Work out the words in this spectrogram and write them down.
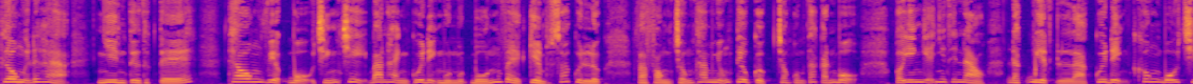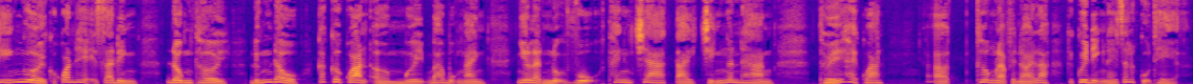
Thưa ông Nguyễn Đức Hạ, nhìn từ thực tế, theo ông việc Bộ Chính trị ban hành quy định 114 về kiểm soát quyền lực và phòng chống tham nhũng tiêu cực trong công tác cán bộ có ý nghĩa như thế nào, đặc biệt là quy định không bố trí người có quan hệ gia đình đồng thời đứng đầu các cơ quan ở 13 bộ ngành như là nội vụ, thanh tra, tài chính, ngân hàng, thuế, hải quan. À, thưa ông là phải nói là cái quy định này rất là cụ thể ạ.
